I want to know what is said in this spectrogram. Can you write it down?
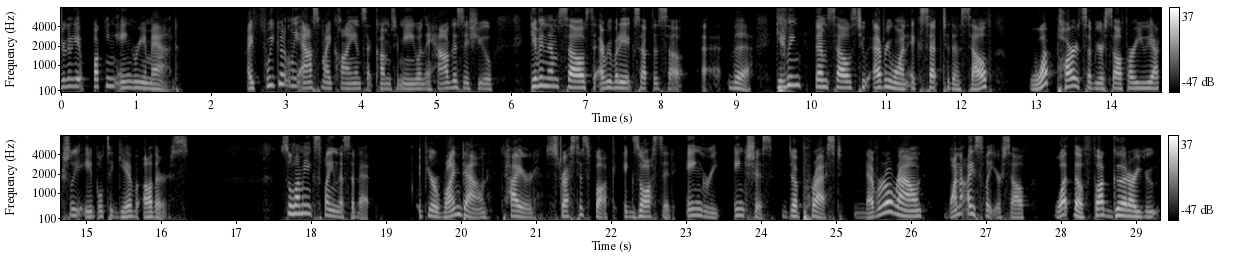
you're going to get fucking angry and mad. I frequently ask my clients that come to me when they have this issue, giving themselves to everybody except themselves, uh, giving themselves to everyone except to themselves. What parts of yourself are you actually able to give others? So let me explain this a bit. If you're run down, tired, stressed as fuck, exhausted, angry, anxious, depressed, never around, want to isolate yourself, what the fuck good are you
